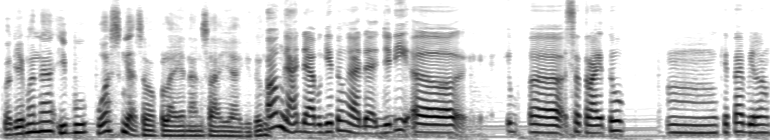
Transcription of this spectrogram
bagaimana ibu puas nggak sama pelayanan saya gitu Oh nggak ada begitu nggak ada. Jadi i- eh, setelah itu mm, kita bilang,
